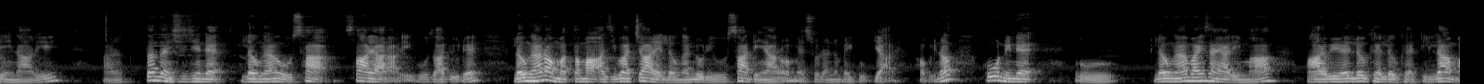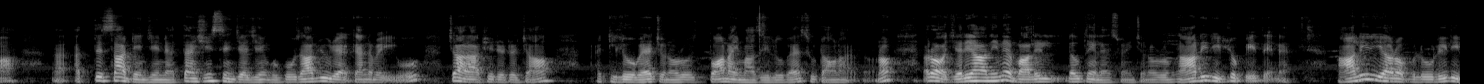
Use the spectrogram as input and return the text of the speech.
တင်တာတွေအဲတန်တန်ရှင်းရှင်းနဲ့လုပ်ငန်းကိုစစရတာတွေကိုစားပြုတယ်လုပ်ငန်းတော်မှာတမအာဇီဝကြတဲ့လုပ်ငန်းမျိုးတွေကိုစတင်ရတော့မယ်ဆိုတဲ့နမိတ်ကိုပြတယ်ဟုတ်ပြီနော်ကိုအနေနဲ့ဟိုလုပ်ငန်းပိုင်းဆိုင်ရာတွေမှာဘာတွေပဲလုပ်ခဲ့လုပ်ခဲ့ဒီလမှာအသစ်စတင်ခြင်းနဲ့တန်ရှင်းစင်ကြယ်ခြင်းကိုကိုစားပြုတဲ့ကန္နမိတ်ကိုကြတာဖြစ်တဲ့အတွက်ကြောင့် ဒီလိုပဲကျွန်တော်တို့သွားနိုင်ပါစေလို့ပဲဆုတောင်းလာတယ်ပေါ့နော်အဲ့တော့ရေရာအနေနဲ့ဗာလေးလုပ်တင်လဲဆိုရင်ကျွန်တော်တို့ငါးလေးတွေလွတ်ပေးတင်တယ်ငါးလေးတွေကတော့ဘယ်လိုလေးတွေ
